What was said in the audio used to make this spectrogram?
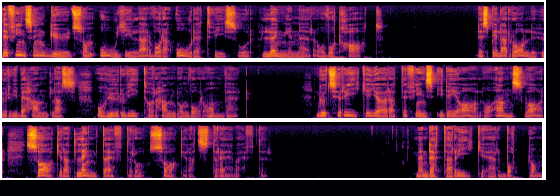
Det finns en Gud som ogillar våra orättvisor, lögner och vårt hat. Det spelar roll hur vi behandlas och hur vi tar hand om vår omvärld. Guds rike gör att det finns ideal och ansvar, saker att längta efter och saker att sträva efter. Men detta rike är bortom.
